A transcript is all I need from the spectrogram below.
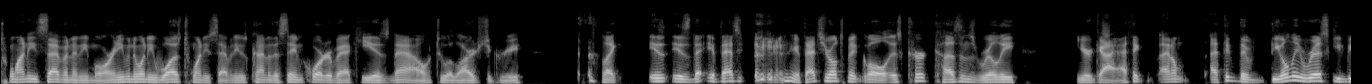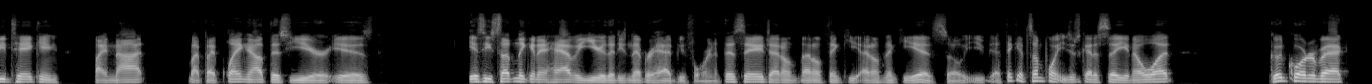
27 anymore and even when he was 27, he was kind of the same quarterback he is now to a large degree. like is is that if that's if that's your ultimate goal, is Kirk Cousins really your guy? I think I don't I think the the only risk you'd be taking by not by by playing out this year is is he suddenly going to have a year that he's never had before? And at this age, I don't I don't think he I don't think he is. So you I think at some point you just got to say, you know what, good quarterback.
